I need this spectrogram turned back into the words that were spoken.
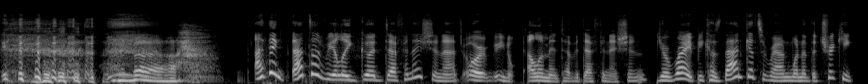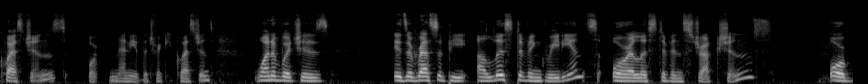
I think that's a really good definition, or you know, element of a definition. You're right because that gets around one of the tricky questions, or many of the tricky questions. One of which is, is a recipe a list of ingredients or a list of instructions, or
